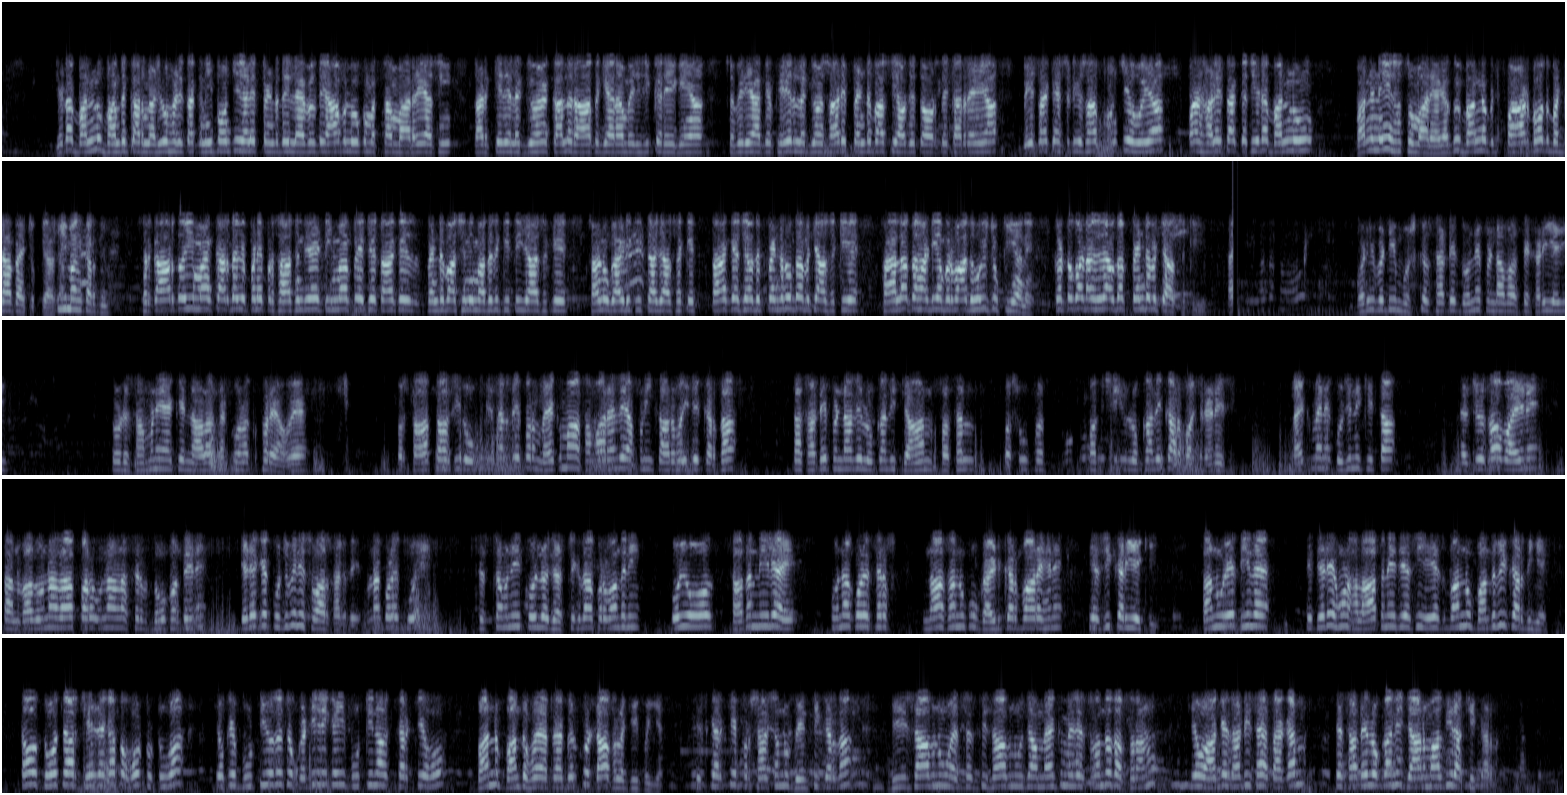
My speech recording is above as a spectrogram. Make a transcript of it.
ਜਿਹੜਾ ਬੰਨ ਨੂੰ ਬੰਦ ਕਰਨ ਵਾਲੀ ਉਹ ਹਾਲੇ ਤੱਕ ਨਹੀਂ ਪਹੁੰਚੀ। ਹਾਲੇ ਪਿੰਡ ਦੇ ਲੈਵਲ ਤੇ ਆਪ ਲੋਕ ਮੱਥਾ ਮਾਰ ਰਹੇ ਆ ਅਸੀਂ। ਤੜਕੇ ਦੇ ਲੱਗੇ ਹੋਏ ਕੱਲ ਰਾਤ 11 ਵਜੇ ਅਸੀਂ ਘਰੇ ਗਏ ਆ। ਸਵੇਰੇ ਆ ਕੇ ਫੇਰ ਲੱਗੇ ਹੋਏ ਸਾਰੇ ਪਿੰਡ ਵਾਸੀ ਆਪਦੇ ਤੌਰ ਤੇ ਕਰ ਰਹੇ ਆ। ਬੇਸ਼ੱਕ ਐਸਡੀਓ ਸਾਹਿਬ ਪਹੁੰਚੇ ਹੋਏ ਆ ਪਰ ਹਾਲੇ ਤੱਕ ਅਸੀਂ ਜਿਹੜਾ ਬੰਨ ਨੂੰ ਬੰਨ ਨਹੀਂ ਹੱਥੋਂ ਮਾਰਿਆ ਗਿਆ। ਕੋਈ ਬੰਨ ਪਾੜ ਬਹੁਤ ਵੱਡਾ ਪੈ ਚੁੱਕਿਆ ਕੀ ਮੰਗ ਕਰਦੇ ਹੋ? ਸਰਕਾਰ ਤੋਂ ਇਹ ਮੰਗ ਕਰਦਾ ਵੀ ਆਪਣੇ ਪ੍ਰਸ਼ਾਸਨ ਦੀਆਂ ਟੀਮਾਂ ਭੇਜੇ ਤਾਂ ਕਿ ਪਿੰਡ ਵਾਸੀਆਂ ਦੀ ਮਦਦ ਕੀਤੀ ਜਾ ਸਕੇ ਸਾਨੂੰ ਗਾਈਡ ਕੀਤਾ ਜਾ ਸਕੇ ਤਾਂ ਕਿ ਅਸੀਂ ਆਪਦੇ ਪਿੰਡ ਨੂੰ ਤਾਂ ਬਚਾ ਸਕੀਏ। ਫਾਇਲਾਂ ਤਾਂ ਸਾਡੀਆਂ ਬਰਬਾਦ ਹੋ ਹੀ ਚੁੱਕੀਆਂ ਨੇ। ਘੱਟੋ ਘੱਟ ਅਸੀਂ ਆਪਦਾ ਪਿੰਡ ਬਚਾ ਸਕੀਏ। ਬੜੀ ਵੱਡੀ ਮੁਸ਼ਕਲ ਸਾਡੇ ਦੋਨੇ ਪਿੰਡਾਂ ਵਾਸਤੇ ਖੜੀ ਹੈ ਜੀ। ਤੁਹਾਡੇ ਸਾਹਮਣੇ ਹੈ ਕਿ ਨਾਲਾ ਨੱਕੋ ਨੱਕ ਭਰਿਆ ਹੋਇਆ ਹੈ। ਬਰਸਾਤ ਤਾਂ ਅਸੀਂ ਰੋਕ ਨਹੀਂ ਸਕਦੇ, ਪਰ ਮਹਿਕਮਾ ਸਮਾਂ ਰਹਿੰਦੇ ਆਪਣੀ ਕਾਰਵਾਈ ਜੇ ਕਰਦਾ, ਤਾਂ ਸਾਡੇ ਪਿੰਡਾਂ ਦੇ ਲੋਕਾਂ ਦੀ ਜਾਨ, ਫਸਲ, ਪਸ਼ੂ, ਪ- ਪੰਛੀ ਲੋਕਾਂ ਦੇ ਘਰ ਬਚ ਰਹਿਣੇ ਸੀ। ਮਹਿਕਮੇ ਨੇ ਕੁਝ ਨਹੀਂ ਕੀਤਾ। ਐਸਡੀਓ ਸਾਹਿਬ ਆਏ ਨੇ, ਧੰਨਵਾਦ ਉਹਨਾਂ ਦਾ, ਪਰ ਉਹਨਾਂ ਨਾਲ ਸਿਰਫ ਦੋ ਬੰਦੇ ਨੇ, ਜਿਹੜੇ ਕਿ ਕੁਝ ਵੀ ਨਹੀਂ ਸਵਾਰ ਸਕਦੇ। ਉਹਨਾਂ ਕੋਲੇ ਕੋਈ ਸਿਸਟਮ ਨਹੀਂ, ਕੋਈ ਲੌਜਿਸਟਿਕ ਦਾ ਪ੍ਰਬੰਧ ਨਹੀਂ, ਕੋਈ ਉਹ ਸਾਧਨ ਨਹੀਂ ਲਿਆਏ। ਉਹਨਾਂ ਕੋਲੇ ਸਿਰਫ ਨਾ ਸਾਨੂੰ ਕੋਈ ਗਾਈਡ ਕਰ ਪਾ ਰਹੇ ਨੇ ਕਿ ਅਸੀਂ ਕਰੀਏ ਕੀ। ਸਾਨੂੰ ਇਹ ਦਿੰਦਾ ਕਿ ਜਿਹੜੇ ਹੁਣ ਹਾਲਾਤ ਨੇ ਜੇ ਅਸੀਂ ਇਸ ਬੰਨ ਨੂੰ ਬੰਦ ਵੀ ਕਰ ਦਈਏ, ਤਾਂ ਉਹ 2 4 6 ਜਗ੍ਹਾ ਤੋਂ ਹੋਰ ਟੁੱਟੂਗਾ, ਕਿਉਂਕਿ ਬੂਟੀ ਉਹਦੇ ਚੋਂ ਕੱਢੀ ਨਹੀਂ ਗਈ, ਬੂਟੀ ਨਾਲ ਕਰਕੇ ਉਹ ਬੰਨ ਬੰਦ ਹੋਇਆ ਪਿਆ, ਬਿਲਕੁਲ ਡਾਫ ਲੱਗੀ ਪਈ ਹੈ। ਇਸ ਕਰਕੇ ਪ੍ਰਸ਼ਾਸਨ ਨੂੰ ਬੇਨਤੀ ਕਰਦਾ ਡੀ ਸਾਹਿਬ ਨੂੰ ਐਸਐਸਪੀ ਸਾਹਿਬ ਨੂੰ ਜਾਂ ਮਹਿਕਮੇ ਦੇ ਸੰਬੰਧਿਤ ਅਫਸਰਾਂ ਨੂੰ, ਕਿ ਉਹ ਆ ਕੇ ਸਾਡੀ ਸਹਾਇਤਾ ਕਰਨ ਤੇ ਸਾਡੇ ਲੋਕਾਂ ਦੀ ਜਾਨ ਮਾਲ ਦੀ ਰਾਖੀ ਕਰਨ।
